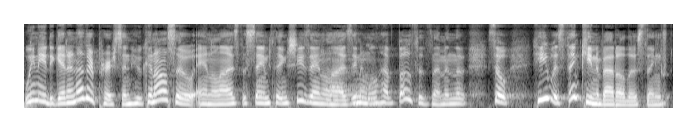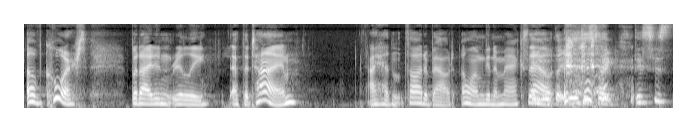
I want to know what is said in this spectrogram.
We need to get another person who can also analyze the same thing she's analyzing, and we'll have both of them. And the so he was thinking about all those things, of course, but I didn't really at the time. I hadn't thought about. Oh, I'm going to max out. just like this is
